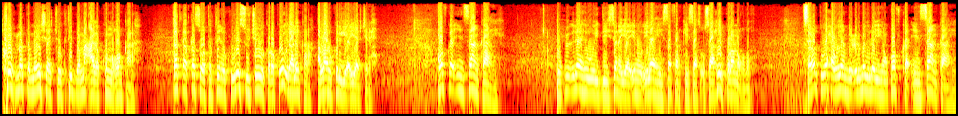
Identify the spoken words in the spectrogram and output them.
ruux marka meeshaad joogtidba macaaga ku noqon kara. Dadkaad ka soo tagtayna kuula suu joogi karo kuu ilaalin kara. Allahu keligii ayaa jira. Qofka insaankaahi wuxuu ilaahay weydiisanayaa inuu ilaahay safarkiisaas u saaxiib kula noqdo. Sababtu waxa weeyaan bay culimmadu leeyihiin qofka insaankaahi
